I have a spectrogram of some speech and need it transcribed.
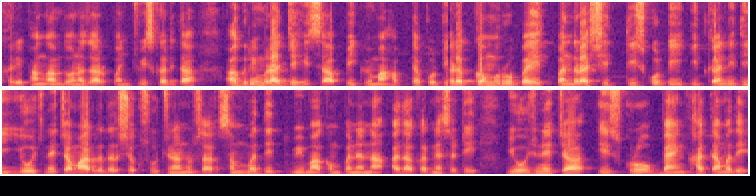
खरीप हंगाम दोन हजार पंचवीस करिता अग्रिम राज्य हिस्सा पीक विमा हप्त्यापोटी रक्कम रुपये पंधराशे तीस कोटी इतका निधी योजनेच्या मार्गदर्शक सूचनानुसार संबंधित विमा कंपन्यांना अदा करण्यासाठी योजनेच्या इस्क्रो बँक खात्यामध्ये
